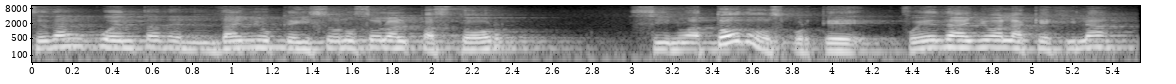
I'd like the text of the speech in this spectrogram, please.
se dan cuenta del daño que hizo no solo al pastor, sino a todos, porque fue daño a la quejilá.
